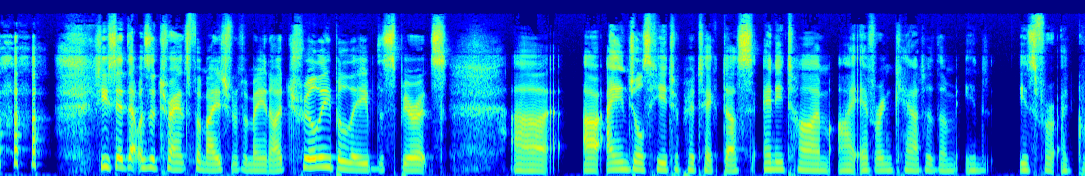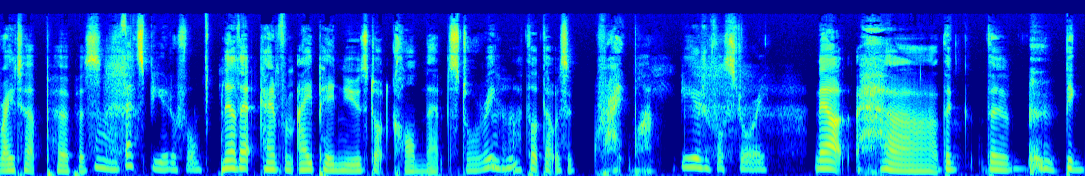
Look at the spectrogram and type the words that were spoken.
she said that was a transformation for me, and I truly believe the spirits uh, are angels here to protect us. Anytime I ever encounter them, it is for a greater purpose. Oh, that's beautiful. Now, that came from apnews.com, that story. I thought that was a great one. Beautiful story. Now, uh, the, the big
